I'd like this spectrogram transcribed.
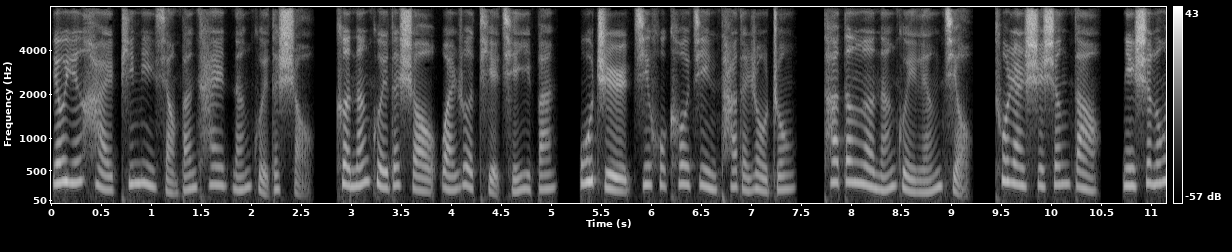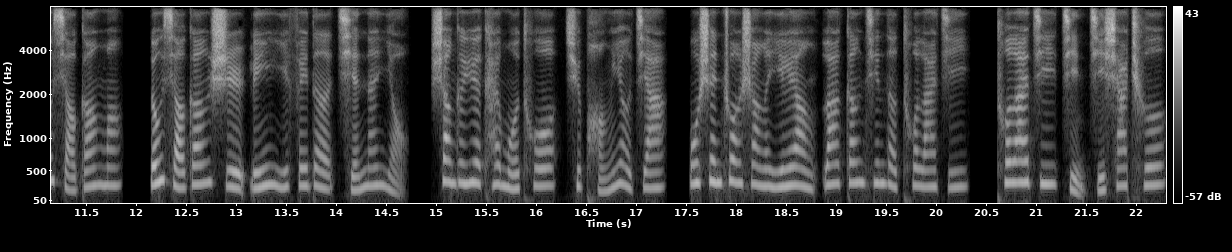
刘云海拼命想掰开男鬼的手，可男鬼的手宛若铁钳一般，五指几乎抠进他的肉中。他瞪了男鬼良久，突然失声道：“你是龙小刚吗？”龙小刚是林怡飞的前男友，上个月开摩托去朋友家，不慎撞上了一辆拉钢筋的拖拉机，拖拉机紧急刹车，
